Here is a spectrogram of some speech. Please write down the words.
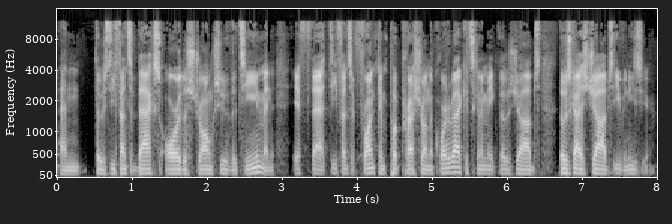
and those defensive backs are the strong suit of the team. And if that defensive front can put pressure on the quarterback, it's going to make those jobs those guys' jobs even easier.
